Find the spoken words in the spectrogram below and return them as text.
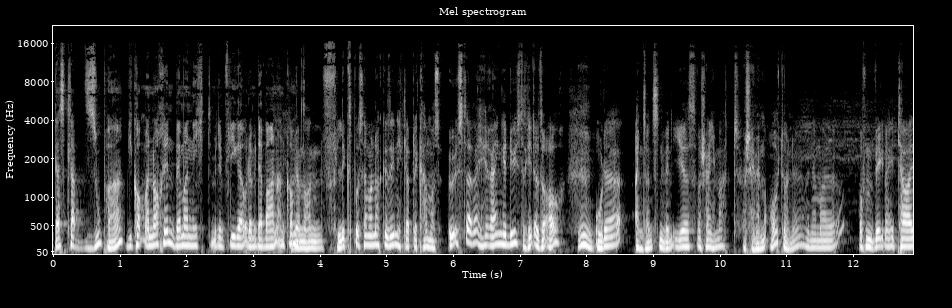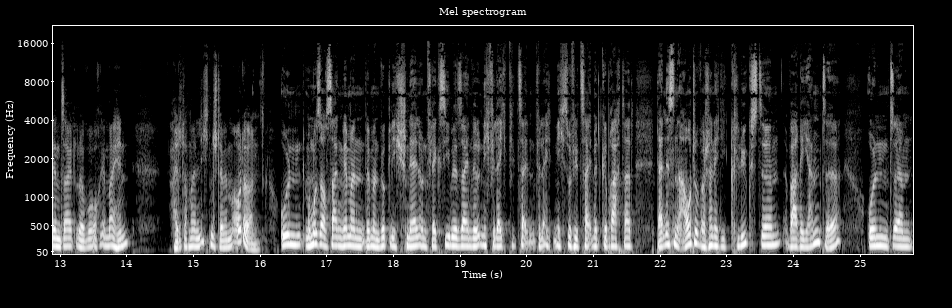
Das klappt super. Wie kommt man noch hin, wenn man nicht mit dem Flieger oder mit der Bahn ankommt? Wir haben noch einen Flixbus haben wir noch gesehen. Ich glaube, der kam aus Österreich reingedüst. Das geht also auch. Hm. Oder ansonsten, wenn ihr es wahrscheinlich macht, wahrscheinlich mit dem Auto, ne? Wenn ihr mal auf dem Weg nach Italien seid oder wo auch immer hin, haltet doch mal in Liechtenstein mit dem Auto an. Und man muss auch sagen, wenn man, wenn man wirklich schnell und flexibel sein will und nicht vielleicht viel Zeit, vielleicht nicht so viel Zeit mitgebracht hat, dann ist ein Auto wahrscheinlich die klügste Variante. Und ähm,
